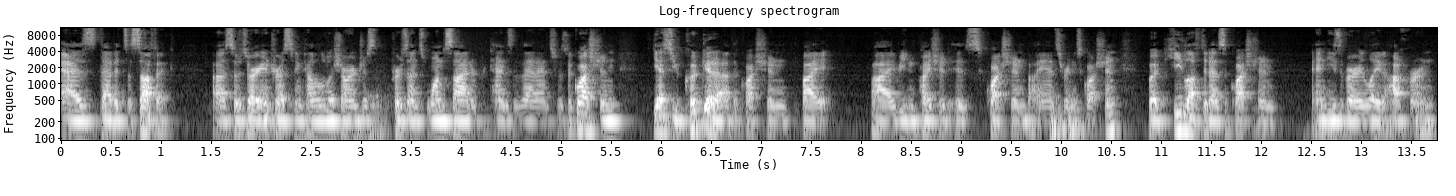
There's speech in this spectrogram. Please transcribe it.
as that it's a safek. Uh, so it's very interesting how the Lashar just presents one side and pretends that that answers the question. Yes, you could get out of the question by by being paished his question by answering his question, but he left it as a question, and he's a very late Achron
